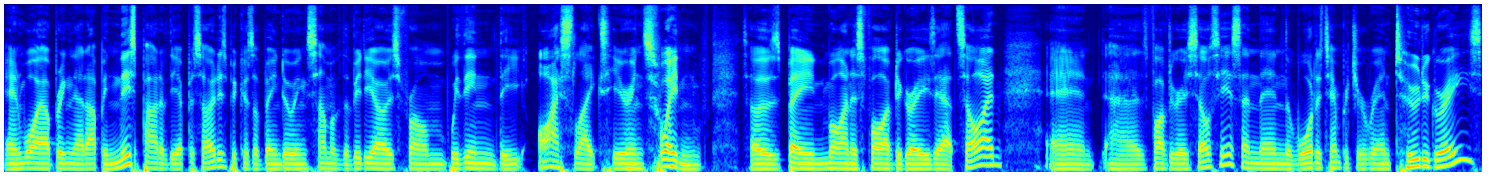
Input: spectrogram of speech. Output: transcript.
And why I bring that up in this part of the episode is because I've been doing some of the videos from within the ice lakes here in Sweden. So it's been minus five degrees outside and uh, five degrees Celsius, and then the water temperature around two degrees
